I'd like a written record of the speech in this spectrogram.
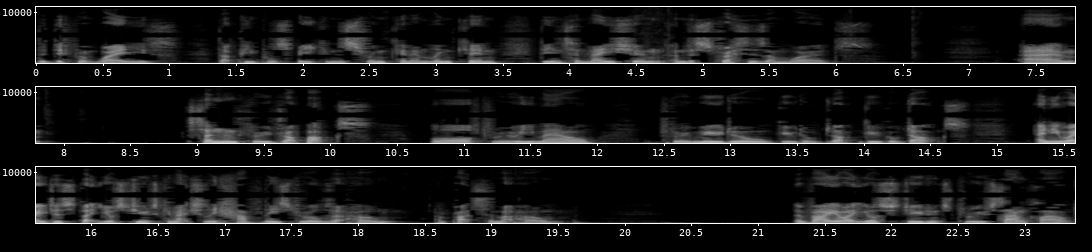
the different ways that people speak in the shrinking and linking, the intonation and the stresses on words. Um, send them through Dropbox or through email through Moodle, Google, Google Docs. Anyway, just that your students can actually have these drills at home and practice them at home. Evaluate your students through SoundCloud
